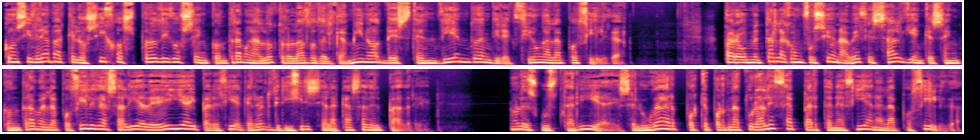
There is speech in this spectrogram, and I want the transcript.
consideraba que los hijos pródigos se encontraban al otro lado del camino descendiendo en dirección a la pocilga. Para aumentar la confusión, a veces alguien que se encontraba en la pocilga salía de ella y parecía querer dirigirse a la casa del padre. No les gustaría ese lugar porque por naturaleza pertenecían a la pocilga.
